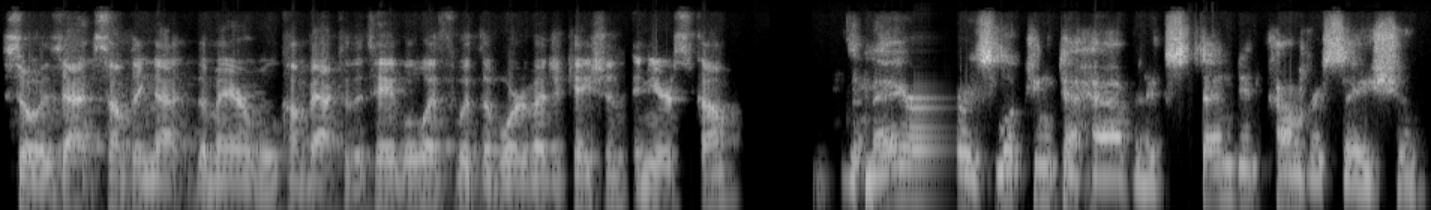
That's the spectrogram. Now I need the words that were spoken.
So, is that something that the mayor will come back to the table with with the Board of Education in years to come? The mayor is looking to have an extended conversation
